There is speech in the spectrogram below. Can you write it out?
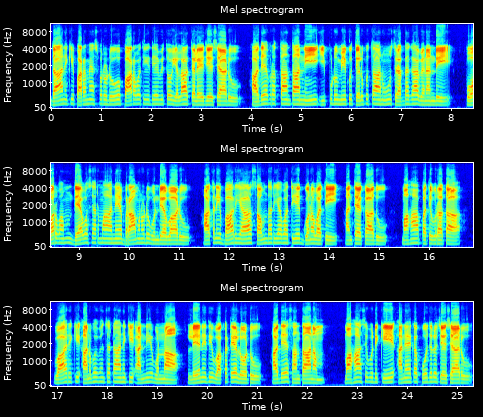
దానికి పరమేశ్వరుడు పార్వతీదేవితో ఇలా తెలియజేశాడు? అదే వృత్తాంతాన్ని ఇప్పుడు మీకు తెలుపుతాను శ్రద్ధగా వినండి. పూర్వం దేవశర్మ అనే బ్రాహ్మణుడు ఉండేవాడు. అతని భార్య సౌందర్యవతి గుణవతి అంతేకాదు మహాపతివ్రత. వారికి అనుభవించటానికి అన్నీ ఉన్నా లేనిది ఒకటే లోటు అదే సంతానం. మహాశివుడికి అనేక పూజలు చేశారు.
